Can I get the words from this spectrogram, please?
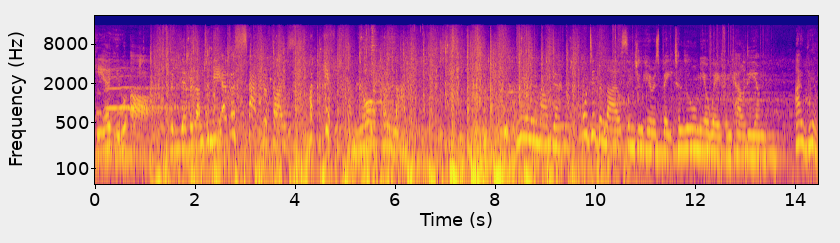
Here you are, delivered unto me as a sacrifice, a gift from Lord Belial. Really, Maghda? Or did the Belial send you here as bait to lure me away from Caldeum? I will.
